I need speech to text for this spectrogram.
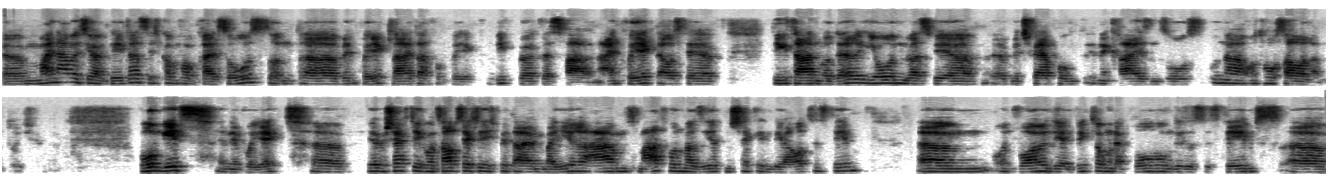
Äh, mein Name ist Jörn Peters, ich komme vom Kreis Soest und äh, bin Projektleiter vom Projekt Big Bird Westfalen. Ein Projekt aus der digitalen Modellregion, was wir äh, mit Schwerpunkt in den Kreisen Soest, Unna und Hochsauerland durchführen. Worum geht es in dem Projekt? Äh, wir beschäftigen uns hauptsächlich mit einem barrierearmen, smartphone-basierten Check-in-Be-out-System ähm, und wollen die Entwicklung und Erprobung dieses Systems äh,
